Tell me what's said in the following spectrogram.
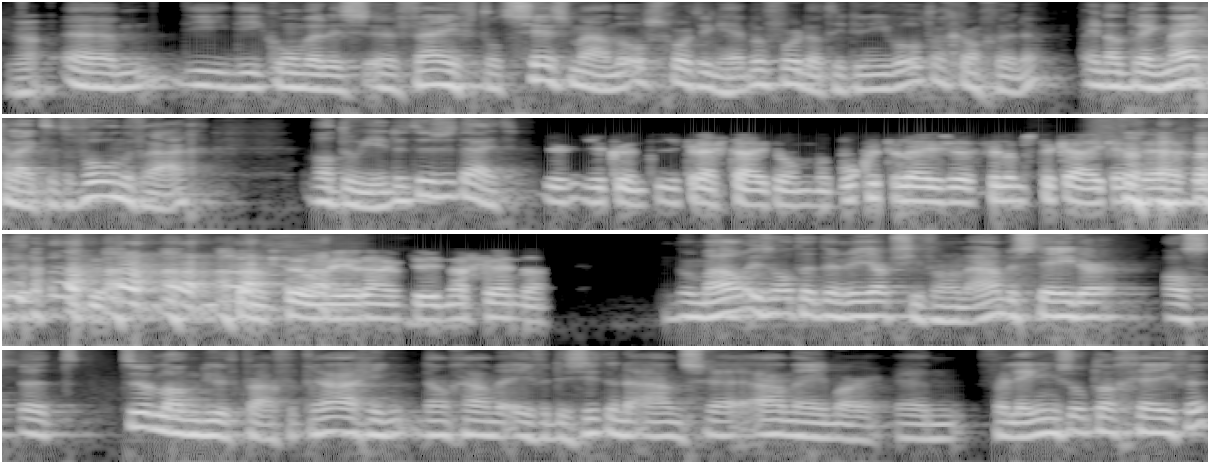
ja. Um, die, die kon wel eens uh, vijf tot zes maanden opschorting hebben voordat hij de nieuwe opdracht kan gunnen. En dat brengt mij gelijk tot de volgende vraag. Wat doe je in de tussentijd? Je, je, kunt, je krijgt tijd om boeken te lezen, films te kijken en dergelijke. dus er staat veel meer ruimte in de agenda. Normaal is altijd de reactie van een aanbesteder als het te lang duurt qua vertraging, dan gaan we even de zittende aannemer een verlengingsopdracht geven.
